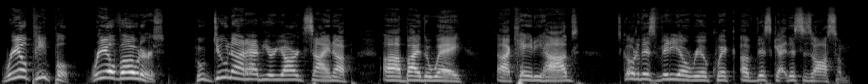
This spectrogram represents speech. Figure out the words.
real people, real voters who do not have your yard sign up, uh, by the way, uh, Katie Hobbs. Let's go to this video real quick of this guy. This is awesome.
